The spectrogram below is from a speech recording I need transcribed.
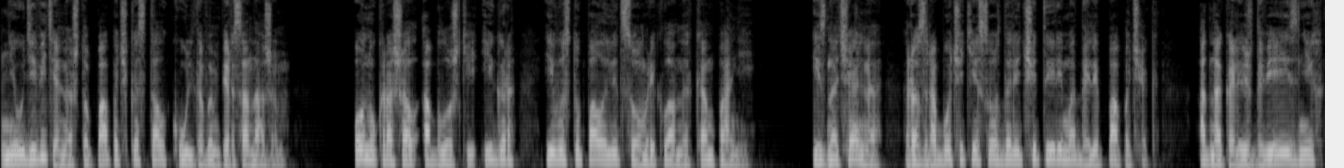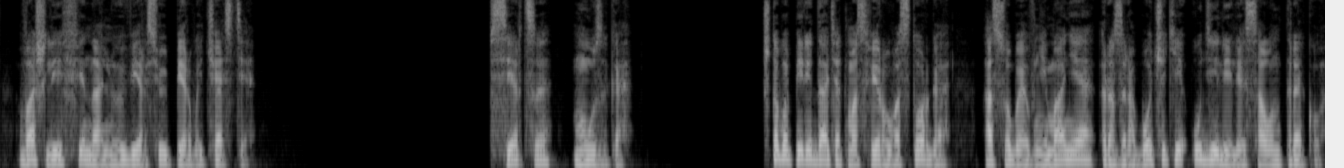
Неудивительно, что папочка стал культовым персонажем. Он украшал обложки игр и выступал лицом рекламных кампаний. Изначально разработчики создали четыре модели папочек, однако лишь две из них вошли в финальную версию первой части. В сердце — музыка. Чтобы передать атмосферу восторга, особое внимание разработчики уделили саундтреку.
